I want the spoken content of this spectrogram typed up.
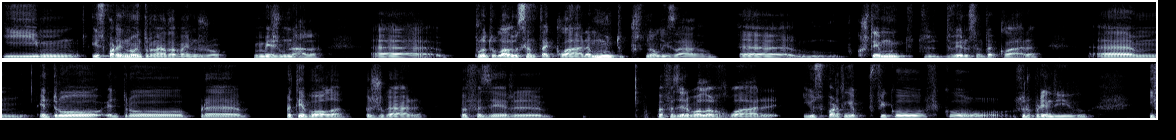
E, hum, e o Sporting não entrou nada bem no jogo, mesmo nada. Ah, por outro lado, o Santa Clara, muito personalizado, uh, gostei muito de, de ver o Santa Clara. Um, entrou entrou para, para ter bola, para jogar, para fazer, uh, para fazer a bola rolar e o Sporting ficou, ficou surpreendido. E,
